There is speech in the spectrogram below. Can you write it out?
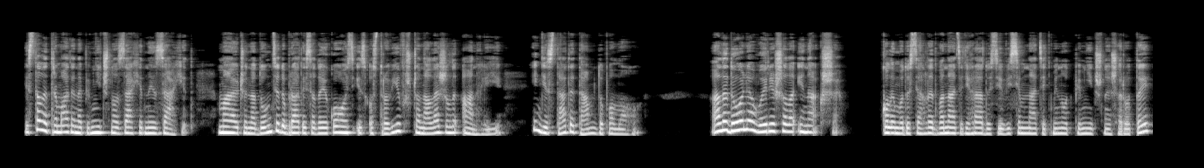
і стали тримати на північно-західний захід, маючи на думці добратися до якогось із островів, що належали Англії, і дістати там допомогу. Але доля вирішила інакше. Коли ми досягли 12 градусів 18 минут північної широти,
